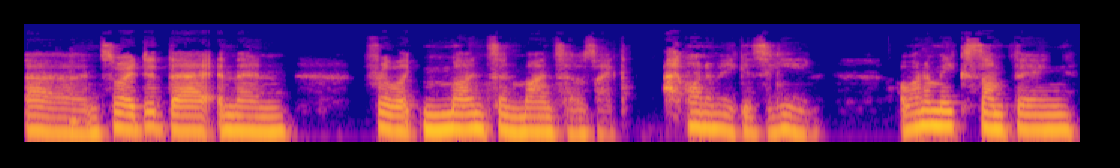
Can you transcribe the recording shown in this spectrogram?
and so I did that, and then for like months and months, I was like, I want to make a zine. I want to make something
